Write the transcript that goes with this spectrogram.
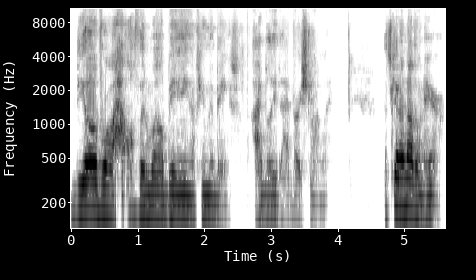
the overall health and well being of human beings. I believe that very strongly. Let's get another one here.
